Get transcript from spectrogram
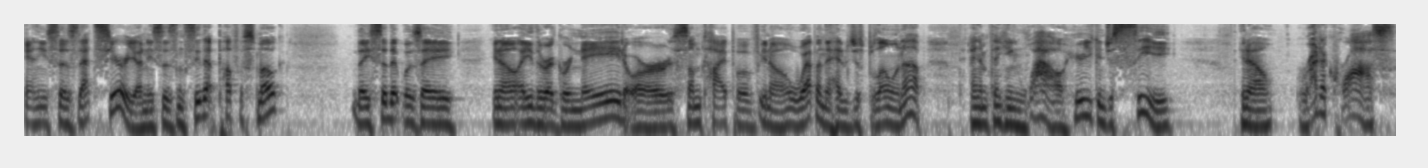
And he says, That's Syria. And he says, And see that puff of smoke? They said it was a you know, either a grenade or some type of, you know, weapon that had just blown up. And I'm thinking, wow, here you can just see, you know, right across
